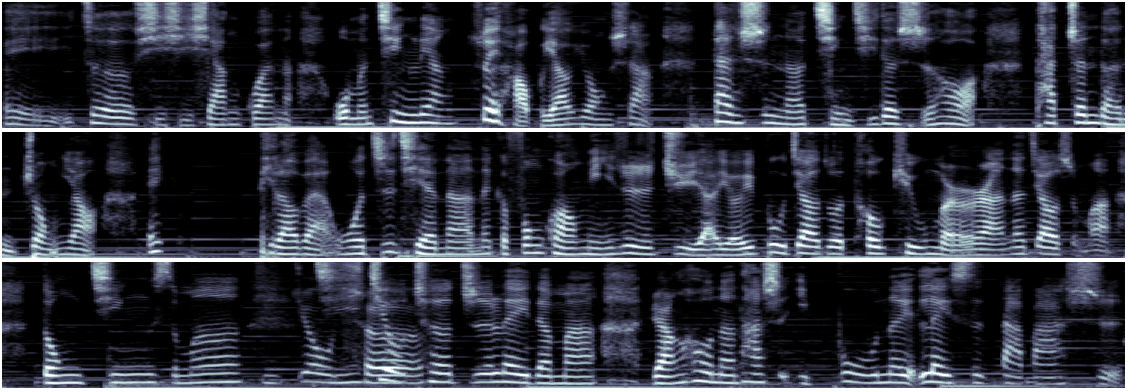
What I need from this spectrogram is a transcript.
哎，这息息相关呢、啊。我们尽量最好不要用上，但是呢，紧急的时候啊，它真的很重要。哎。皮老板，我之前呢、啊，那个疯狂迷日剧啊，有一部叫做《Tokyo 门》啊，那叫什么东京什么急救急救车之类的吗？然后呢，它是一部那类似大巴士，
